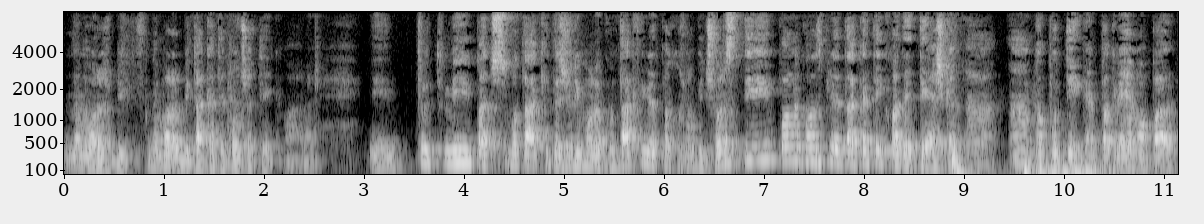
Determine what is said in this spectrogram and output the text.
Ne moreš biti, ne more biti taka tekoča tekma. Ne? In tudi mi pač smo taki, da želimo na kontakt igrati, pa hočemo biti čvrsti, in pa na koncu pride taka tekma, da je težka. A, a, pa potegnem, pa gremo. Pa...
